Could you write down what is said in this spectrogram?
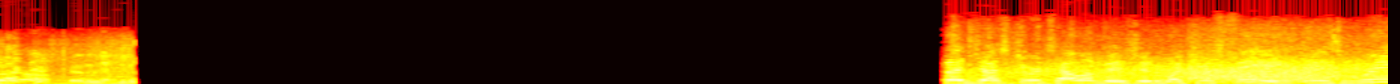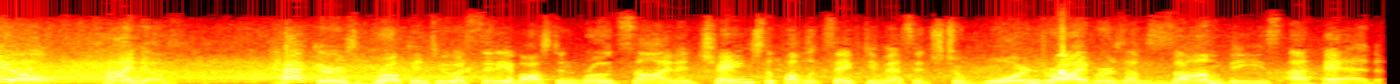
Back to. Adjust your television. What you're seeing is real, kind of. Hackers broke into a City of Austin road sign and changed the public safety message to warn drivers of zombies ahead.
